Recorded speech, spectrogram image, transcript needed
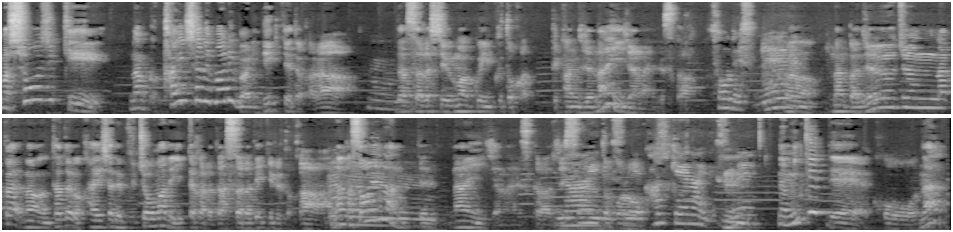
まあ、正直なんか会社でバリバリできてたからうん。脱サラしてうまくいくとかって感じじゃないじゃないですか、そうですね、うん、なんか従順なかなんか例えば会社で部長まで行ったから脱サラできるとか、うん。なんかそういうなんてないじゃないですか実ないです際のところ、ね関係ないですね、でも見ててこうな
